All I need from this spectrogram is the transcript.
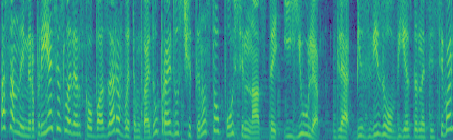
Основные мероприятия «Славянского базара» в этом году пройдут с 14 по 17 июля. Для безвизового въезда на фестиваль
